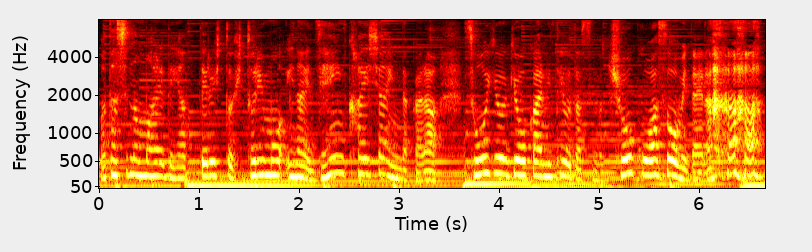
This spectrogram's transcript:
私の周りでやってる人一人もいない。全員会社員だからそういう業界に手を出すの超怖そうみたいな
